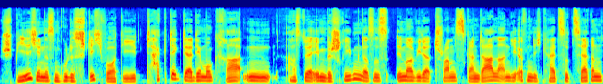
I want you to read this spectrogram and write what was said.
Spielchen ist ein gutes Stichwort. Die Taktik der Demokraten hast du ja eben beschrieben, das ist immer wieder Trumps Skandale an die Öffentlichkeit zu zerren.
